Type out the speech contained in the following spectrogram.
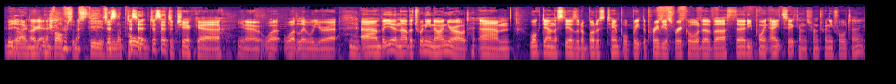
Let yeah, alone okay. involve some stairs just in the just pool. had, just had to check, uh, you know, what what level you're at. Mm. Um, but yeah, now the 29 year old um, walked down the stairs at a Buddhist temple, beat the previous record of uh, 30.8 seconds from 2014.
